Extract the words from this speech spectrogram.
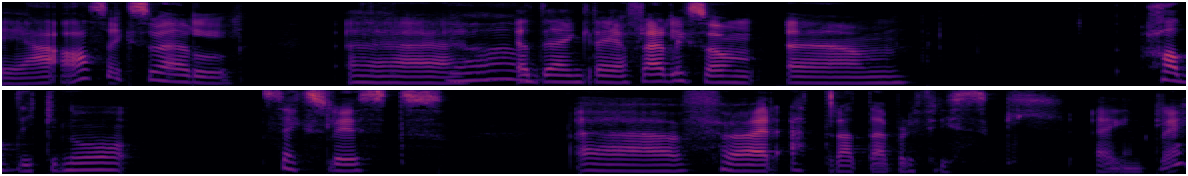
Er jeg aseksuell? Eh, Ja. Er det en greie? For jeg liksom ehm, hadde ikke noe sexlyst eh, før etter at jeg ble frisk, egentlig.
